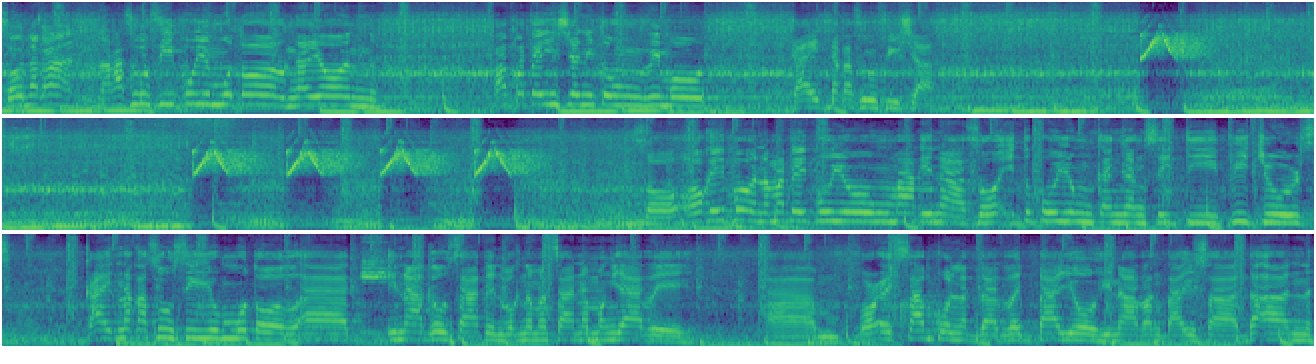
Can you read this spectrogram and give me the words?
So naka, nakasusi po yung motor ngayon. Papatayin siya nitong remote kahit nakasusi siya. So okay po, namatay po yung makina. So ito po yung kanyang safety features. Kahit nakasusi yung motor at inagaw sa atin, wag naman sana mangyari. Um, for example, nagdadrive tayo, hinarang tayo sa daan.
